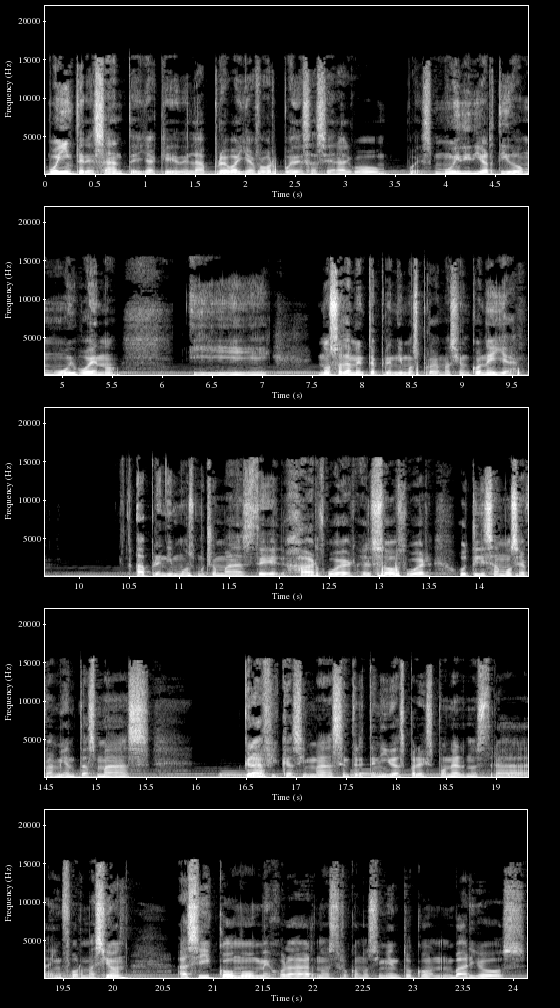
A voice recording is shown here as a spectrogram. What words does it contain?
muy interesante ya que de la prueba y error puedes hacer algo pues muy divertido, muy bueno y no solamente aprendimos programación con ella, aprendimos mucho más del hardware, el software, utilizamos herramientas más gráficas y más entretenidas para exponer nuestra información así como mejorar nuestro conocimiento con varios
